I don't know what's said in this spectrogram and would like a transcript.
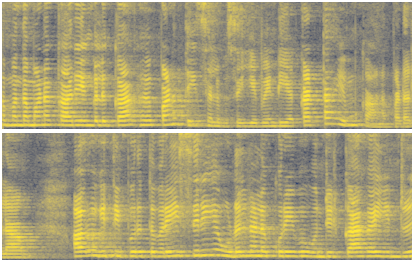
சம்பந்தமான காரியங்களுக்காக பணத்தை செலவு செய்ய வேண்டிய கட்டாயம் காணப்படலாம். ஆரோக்கியத்தை பொறுத்தவரை சிறிய உடல்நலக்குறைவு ஒன்றிற்காக இன்று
